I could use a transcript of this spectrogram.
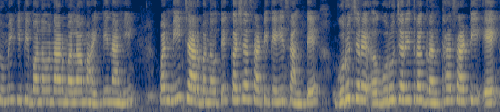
तुम्ही किती बनवणार मला माहिती नाही पण मी चार बनवते. कशासाठी तेही सांगते. गुरुचरि गुरुचरित्र ग्रंथासाठी एक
